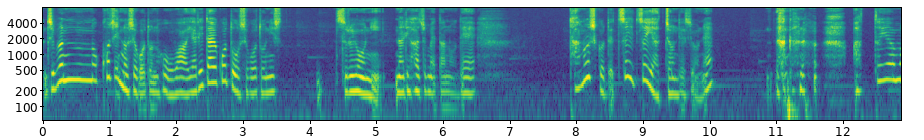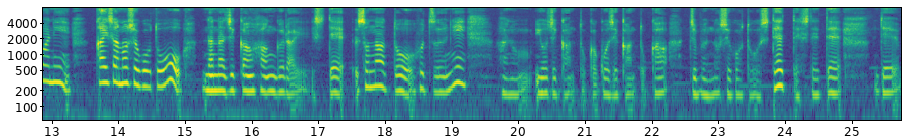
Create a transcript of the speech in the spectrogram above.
う自分の個人の仕事の方はやりたいことを仕事にするようになり始めたので楽しくてついついやっちゃうんですよね。だからあっという間に会社の仕事を7時間半ぐらいしてその後普通にあの4時間とか5時間とか自分の仕事をしてってしててで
